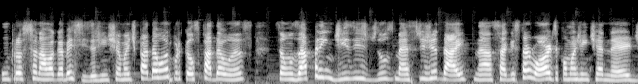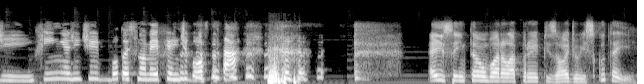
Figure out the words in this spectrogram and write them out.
um profissional HBCs. A gente chama de Padawan porque os Padawans são os aprendizes dos mestres Jedi na saga Star Wars. E como a gente é nerd, enfim, a gente botou esse nome aí porque a gente gosta, tá? é isso, então, bora lá para o episódio. Escuta aí.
